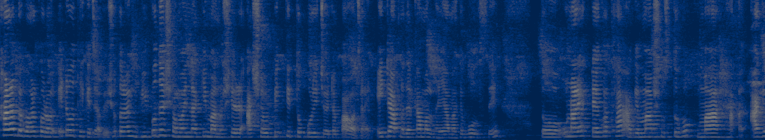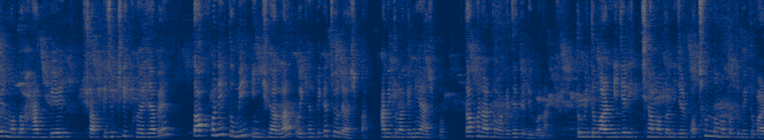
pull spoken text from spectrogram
খারাপ ব্যবহার করো, এটাও থেকে যাবে। সুতরাং বিপদের সময় নাকি মানুষের আসল ব্যক্তিত্ব পরিচয়টা পাওয়া যায়, এটা আপনাদের কামাল ভাই আমাকে বলছে। তো ওনার একটাই কথা, আগে মা সুস্থ হোক, মা আগের মতো হাঁটবে সব কিছু ঠিক হয়ে যাবে, তখনই তুমি ইনশাল্লাহ ওইখান থেকে চলে আসবা, আমি তোমাকে নিয়ে আসব। তখন আর তোমাকে যেতে দিব না। তুমি তোমার নিজের ইচ্ছা মতো, নিজের পছন্দ মতো তুমি তোমার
